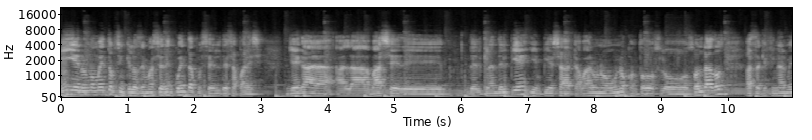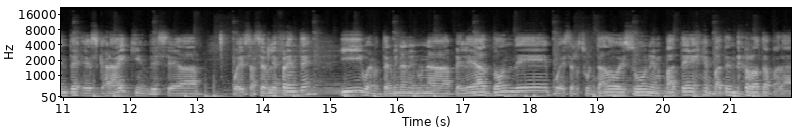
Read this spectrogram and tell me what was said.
Y en un momento, sin que los demás se den cuenta, pues él desaparece. Llega a, la base del clan del pie y empieza a acabar uno a uno con todos los soldados. Hasta que finalmente es Karai quien desea pues hacerle frente y bueno, terminan en una pelea donde pues el resultado es un empate, empate en derrota para,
